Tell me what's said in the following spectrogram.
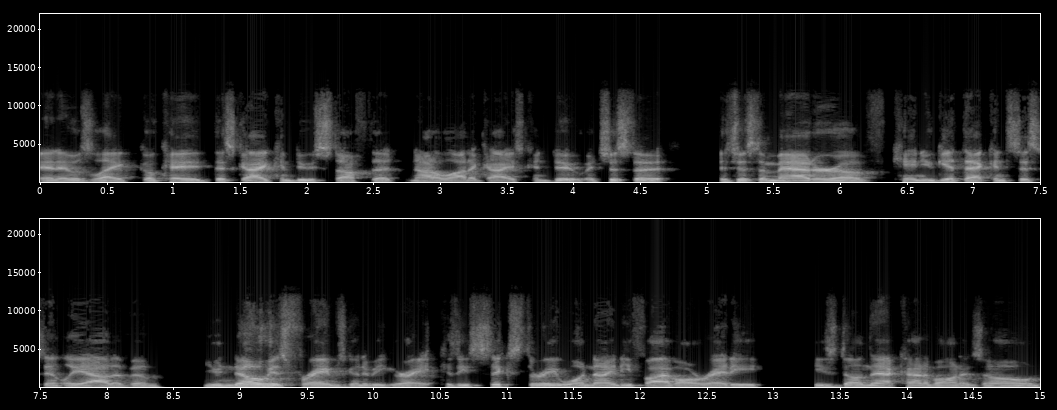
And it was like, okay, this guy can do stuff that not a lot of guys can do. It's just a it's just a matter of can you get that consistently out of him? You know his frame's going to be great because he's 6'3, 195 already He's done that kind of on his own.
